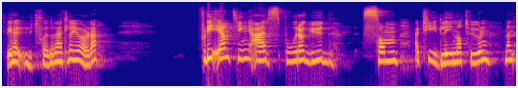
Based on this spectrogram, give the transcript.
så vil jeg utfordre deg til å gjøre det. Fordi én ting er spor av Gud som er tydelig i naturen, men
